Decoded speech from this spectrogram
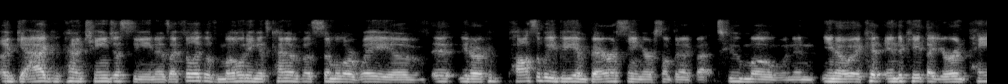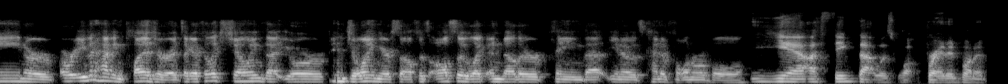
a gag kind of change a scene is I feel like with moaning it's kind of a similar way of it you know it could possibly be embarrassing or something like that to moan and you know it could indicate that you're in pain or or even having pleasure it's like I feel like showing that you're enjoying yourself is also like another thing that you know is kind of vulnerable Yeah, I think that was what Brandon wanted.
